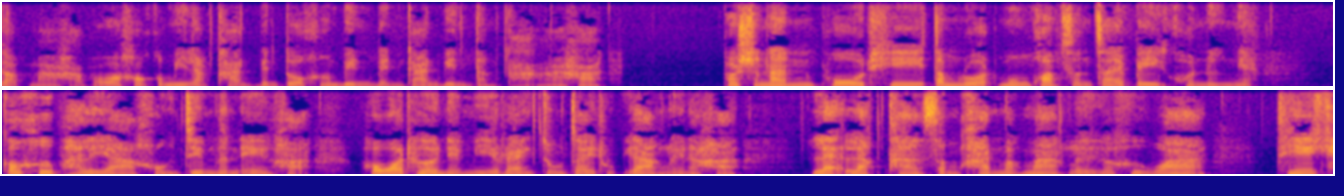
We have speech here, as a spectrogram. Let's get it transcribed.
กลับมาค่ะ เพราะว่าเขาก็มีหลักฐานเป็นตัวเครื่องบินเป็นการบินต่างๆนะคะ เพราะฉะนั้นผู้ที่ตำรวจมุ่งความสนใจไปอีกคนนึงเนี่ย ก็คือภรรยาของจิมนั่นเองค่ะเราะว่าเธอเนี่ยมีแรงจูงใจทุกอย่างเลยนะคะ และหลักฐานสำคัญมากๆเลยก็คือว่า ที่แข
